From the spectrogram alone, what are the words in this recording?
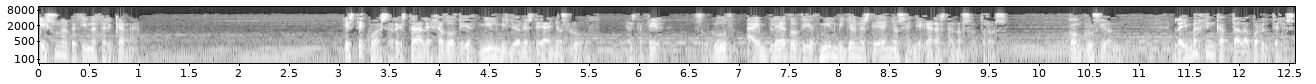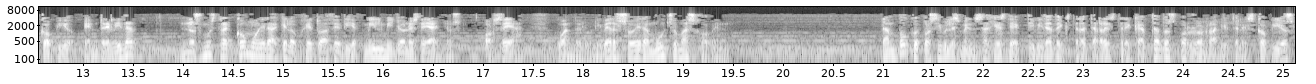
es una vecina cercana. Este cuásar está alejado 10.000 millones de años luz, es decir, su luz ha empleado 10.000 millones de años en llegar hasta nosotros. Conclusión. La imagen captada por el telescopio, en realidad, nos muestra cómo era aquel objeto hace 10.000 millones de años, o sea, cuando el universo era mucho más joven. Tampoco posibles mensajes de actividad extraterrestre captados por los radiotelescopios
